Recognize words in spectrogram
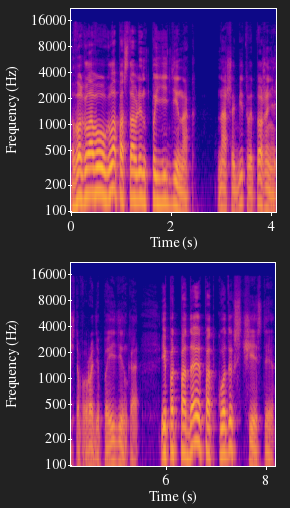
Во главу угла поставлен поединок — Наши битвы тоже нечто вроде поединка. И подпадают под кодекс чести.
